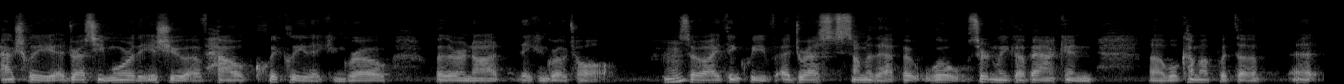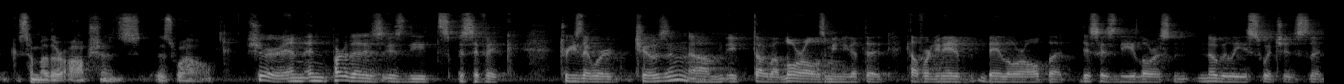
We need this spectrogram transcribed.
actually addressing more the issue of how quickly they can grow, whether or not they can grow tall. So I think we've addressed some of that, but we'll certainly go back and uh, we'll come up with uh, uh, some other options as well. Sure, and, and part of that is, is the specific trees that were chosen. Um, you talk about laurels, I mean, you got the California native bay laurel, but this is the Laurus nobilis, which is the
